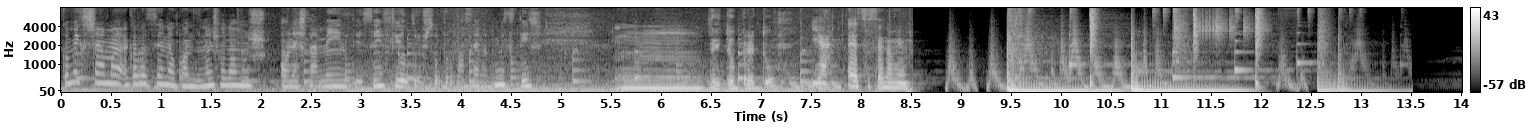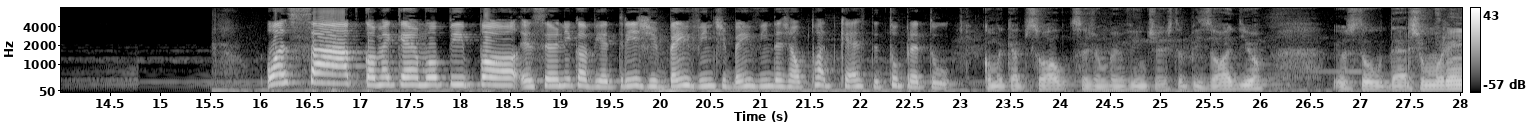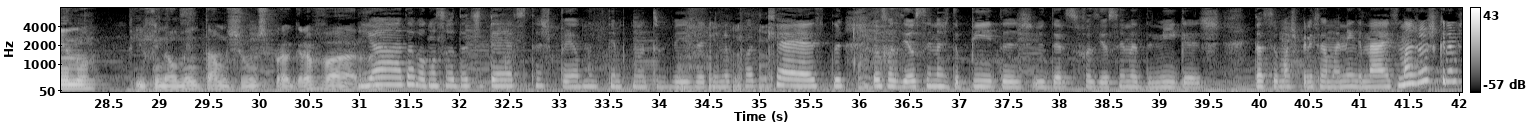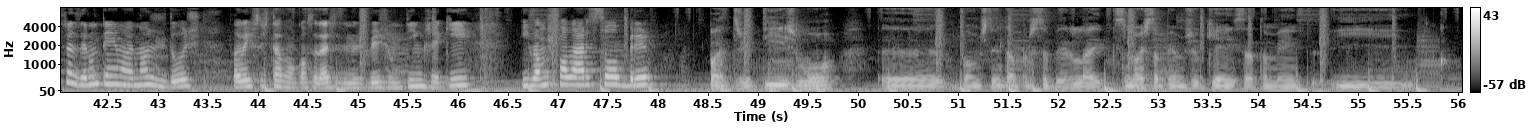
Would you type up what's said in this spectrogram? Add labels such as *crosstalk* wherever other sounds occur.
Como é que se chama aquela cena quando nós falamos honestamente, sem filtros sobre uma cena? Como é que se diz? Hum, de tu para tu? Yeah, essa cena mesmo. What's up? Como é que é, meu people? Eu sou a Nica Beatriz e bem-vindos e bem-vindas ao podcast de Tu para Tu. Como é que é, pessoal? Sejam bem-vindos a este episódio. Eu sou o Dércio Moreno e finalmente estamos juntos para gravar. né? Yeah, tava com saudades dessa. Estás bem há muito tempo que não te vejo aqui no podcast. Eu fazia as cenas de pitas e o Derso fazia a cena de niggas. Está a ser uma experiência maning nice. Mas hoje queremos trazer um tema, nós os dois. Talvez vocês estavam com saudades de nos ver juntinhos aqui. E vamos falar sobre. Patriotismo. eh, vamos tentar perceber like, se nós sabemos o que é exatamente e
